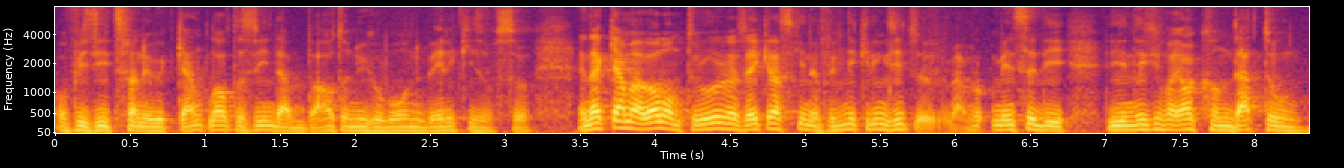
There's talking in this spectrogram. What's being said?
of eens iets van uw kant laten zien dat buiten uw gewoon werk is of zo. En dat kan me wel ontroeren, zeker als je in een vriendenkring zit. Mensen die, die denken van ja, ik ga dat doen.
